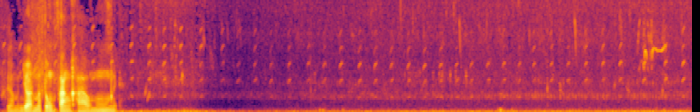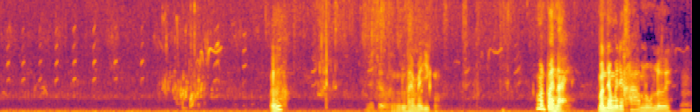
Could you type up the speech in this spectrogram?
เผื่อมันย้อนมาตรงสังข้าวมุมนี้เออ ไม่เจอ ไล่มาอีก มัน ไปไหน มันยังไม่ได้ข้ามนู่นเลย อืม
